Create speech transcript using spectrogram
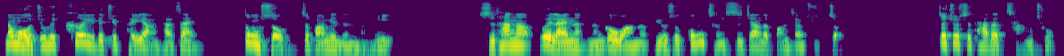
那么我就会刻意的去培养他在动手这方面的能力。使他呢未来呢能够往呢比如说工程师这样的方向去走，这就是他的长处，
